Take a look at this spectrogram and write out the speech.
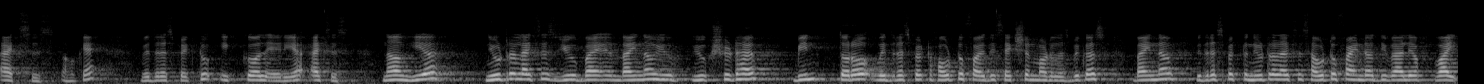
axis okay? With respect to equal area axis. Now here neutral axis you by, by now you, you should have been thorough with respect to how to find the section modulus. Because by now with respect to neutral axis how to find out the value of y?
